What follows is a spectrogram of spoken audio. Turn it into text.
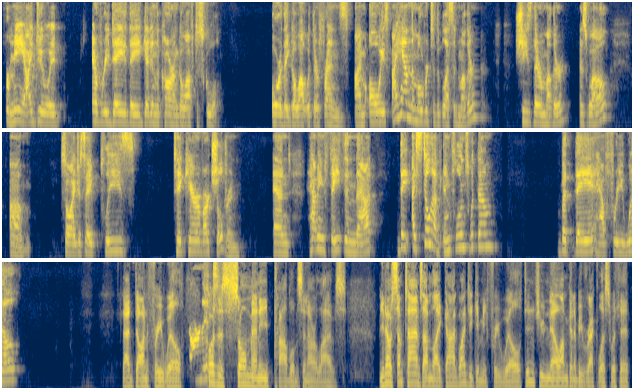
For me, I do it every day they get in the car and go off to school or they go out with their friends. I'm always, I hand them over to the Blessed Mother. She's their mother as well. Um, so I just say, please take care of our children. And having faith in that they i still have influence with them but they have free will. That darn free will causes so many problems in our lives. You know sometimes i'm like god why'd you give me free will? Didn't you know i'm going to be reckless with it?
